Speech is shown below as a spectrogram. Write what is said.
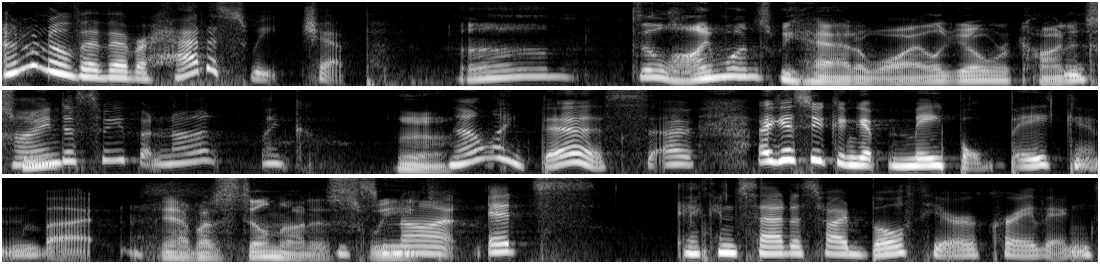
I don't know if I've ever had a sweet chip. Um, the lime ones we had a while ago were kind of sweet. Kind of sweet, but not like Yeah, not like this. I, I guess you can get maple bacon, but yeah, but it's still not as sweet. it's sweet. not. It's it can satisfy both your cravings,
